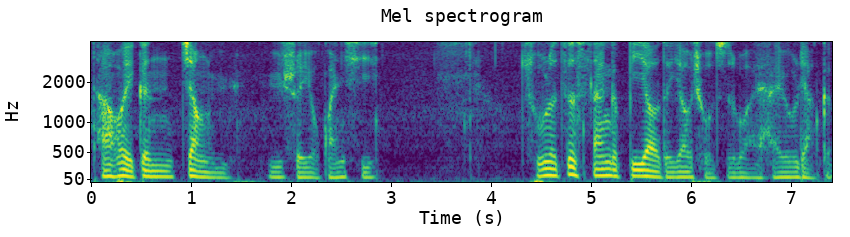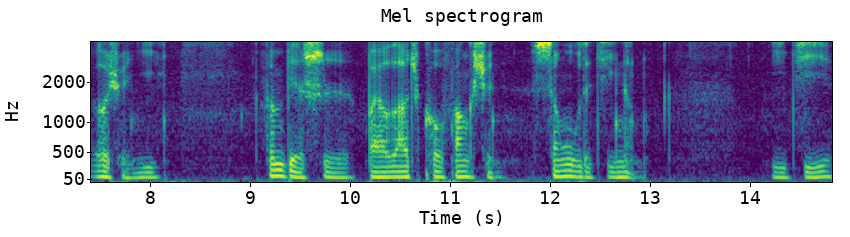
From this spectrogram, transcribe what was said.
它会跟降雨雨水有关系。除了这三个必要的要求之外，还有两个二选一，分别是 biological function，生物的机能，以及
